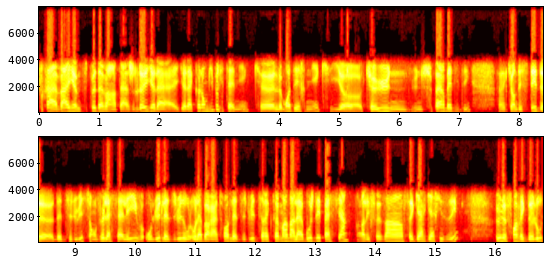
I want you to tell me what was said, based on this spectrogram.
travaille un petit peu davantage. Là, il y a la, il y a la Colombie-Britannique euh, le mois dernier qui a, qui a eu une, une super belle idée, euh, qui ont décidé de, de, diluer, si on veut, la salive au lieu de la diluer au, laboratoire, de la diluer directement dans la bouche des patients en les faisant se gargariser. Le font avec de l'eau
